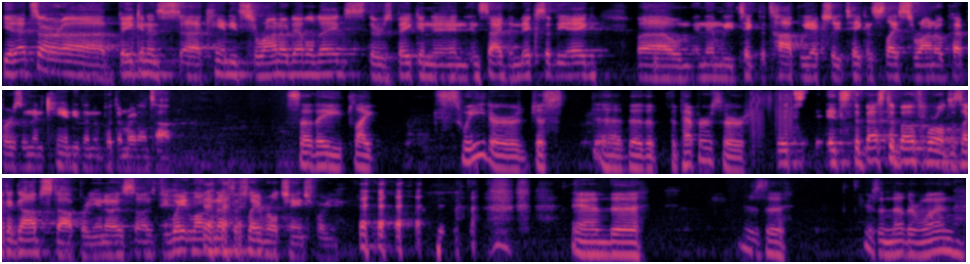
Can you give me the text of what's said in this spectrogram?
Yeah, that's our uh, bacon and uh, candied serrano deviled eggs. There's bacon in, inside the mix of the egg. Um, and then we take the top, we actually take and slice serrano peppers and then candy them and put them right on top. So they like sweet or just uh, the, the the peppers or It's it's the best of both worlds. It's like a gobstopper, you know. So if you wait long enough, the flavor will change for you. and uh, here's a here's another one.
